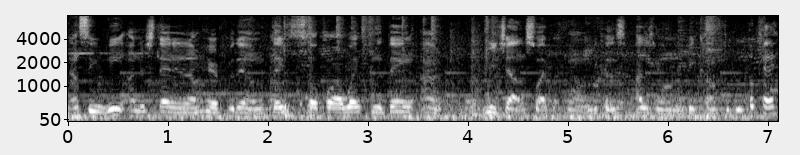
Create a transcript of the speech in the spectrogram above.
Now, see, me understanding that I'm here for them. If they so far away from the thing, I reach out and swipe it for them because I just want them to be comfortable. Okay.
